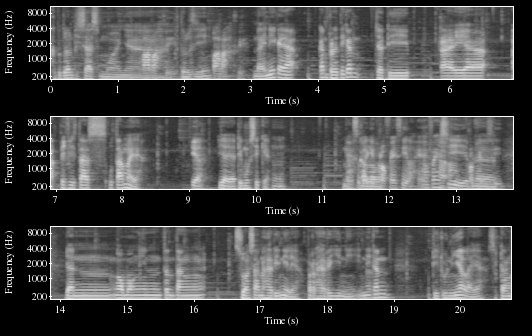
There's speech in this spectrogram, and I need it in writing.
kebetulan bisa semuanya. Parah sih. Betul sih. Parah sih. Nah ini kayak kan berarti kan jadi kayak aktivitas utama ya? ya Iya ya di musik ya. Mm. Nah, Ya, sebagai kalau- profesi lah ya. profesi, Ah, ah, benar. profesi. Dan ngomongin tentang suasana hari ini lah ya, per hari ini, ini kan di dunia lah ya, sedang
